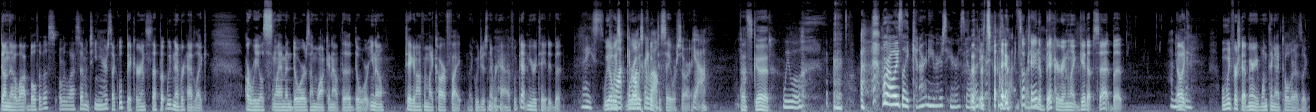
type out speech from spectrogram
done that a lot, both of us, over the last 17 Yeah. years. Like we'll bicker and stuff, but we've never had like a real slamming doors. I'm walking out the door, you know, taking off in my car fight. Like we just never have. We've gotten irritated, but Nice. we Get always along- get we're always quick well. to say we're sorry. Yeah. That's good. We will. We're always like, can our neighbors hear us yell at each other? That's It's okay funny. to bicker and like get upset, but I mean, Yeah, like can- when we first got married, one thing I told her, I was like,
